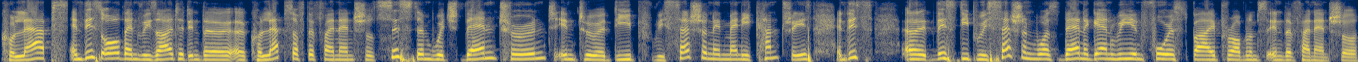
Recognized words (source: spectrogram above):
collapse. And this all then resulted in the uh, collapse of the financial system, which then turned into a deep recession in many countries. And this, uh, this deep recession was then again reinforced by problems in the financial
